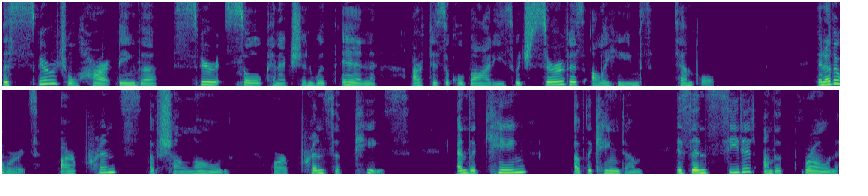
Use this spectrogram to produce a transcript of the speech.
The spiritual heart being the spirit soul connection within our physical bodies, which serve as Elohim's temple. In other words, our Prince of Shalom, or Prince of Peace, and the King of the kingdom is then seated on the throne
